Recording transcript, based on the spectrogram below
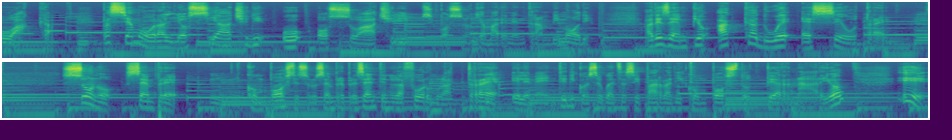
OH. Passiamo ora agli ossi acidi o ossoacidi, si possono chiamare in entrambi i modi. Ad esempio H2SO3. Sono sempre mh, composti, sono sempre presenti nella formula tre elementi, di conseguenza si parla di composto ternario e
